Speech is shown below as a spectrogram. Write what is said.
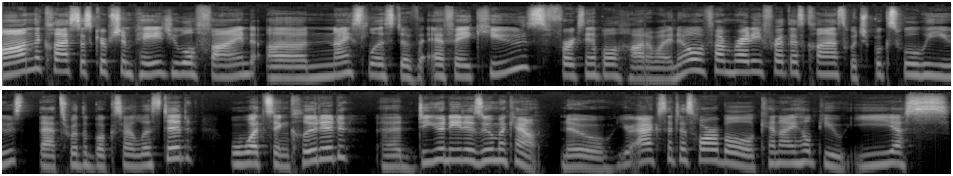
On the class description page, you will find a nice list of FAQs. For example, how do I know if I'm ready for this class? Which books will we use? That's where the books are listed. What's included? Uh, do you need a Zoom account? No. Your accent is horrible. Can I help you? Yes.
